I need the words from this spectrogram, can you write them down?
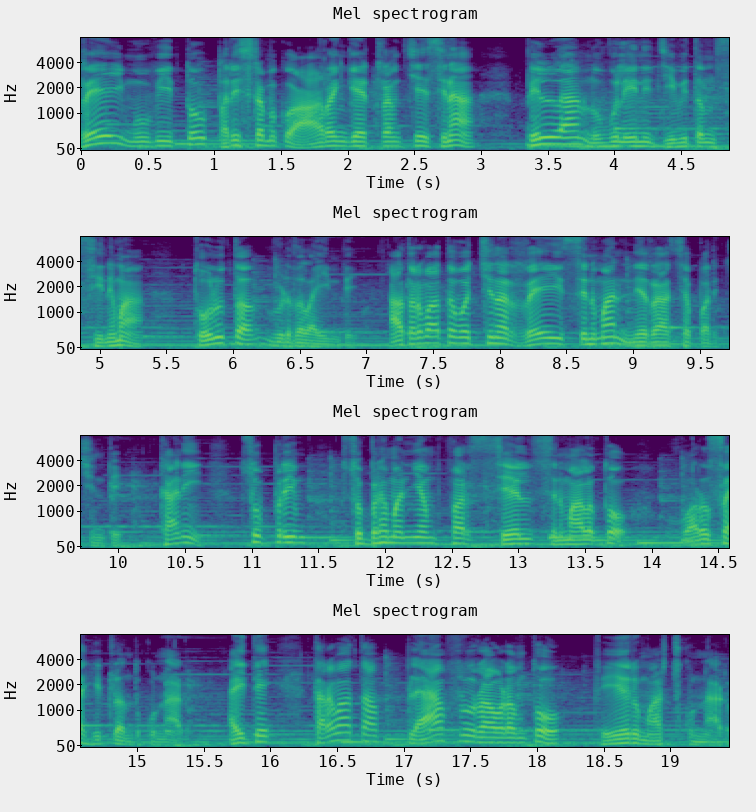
రేయ్ మూవీతో పరిశ్రమకు ఆరంగేట్రం చేసిన పిల్ల నువ్వు లేని జీవితం సినిమా తొలుత విడుదలైంది. ఆ తర్వాత వచ్చిన రేయ్ సినిమా నిరాశపరిచింది. కానీ సుప్రీం సుబ్రహ్మణ్యం ఫర్ సేల్ సినిమాలతో వరుస హిట్లు అందుకున్నాడు. అయితే తర్వాత ప్లాఫ్లు రావడంతో పేరు మార్చుకున్నాడు.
